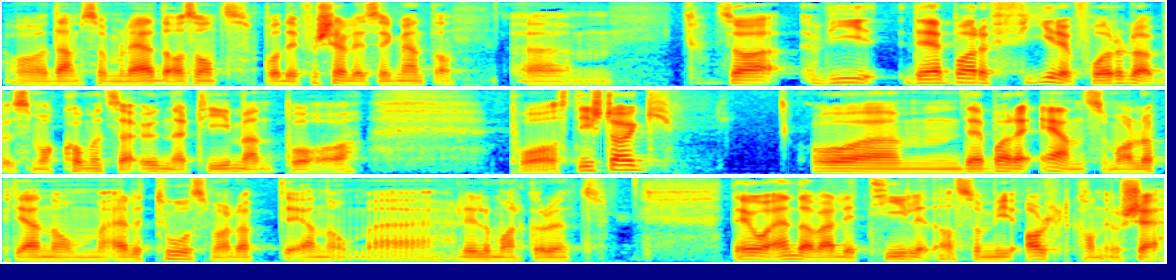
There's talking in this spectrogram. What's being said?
og dem som leder og sånt på de forskjellige segmentene. Um, så vi, det er bare fire foreløpig som har kommet seg under timen på, på stirsdag. Og um, det er bare én som har løpt gjennom, eller to som har løpt gjennom uh, Lillemarka rundt. Det er jo enda veldig tidlig, da, så mye, alt kan jo skje.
